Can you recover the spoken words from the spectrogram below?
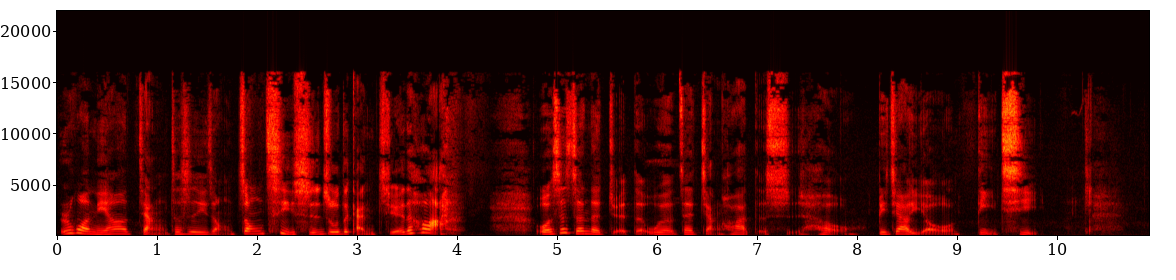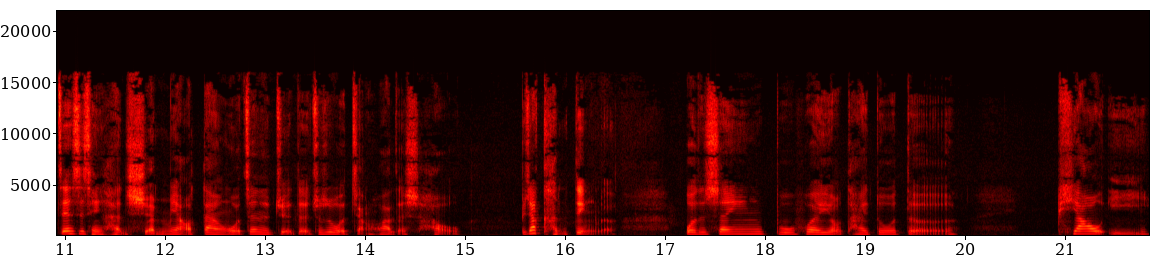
如果你要讲这是一种中气十足的感觉的话，我是真的觉得我有在讲话的时候比较有底气。这件事情很玄妙，但我真的觉得，就是我讲话的时候。比较肯定了，我的声音不会有太多的漂移，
